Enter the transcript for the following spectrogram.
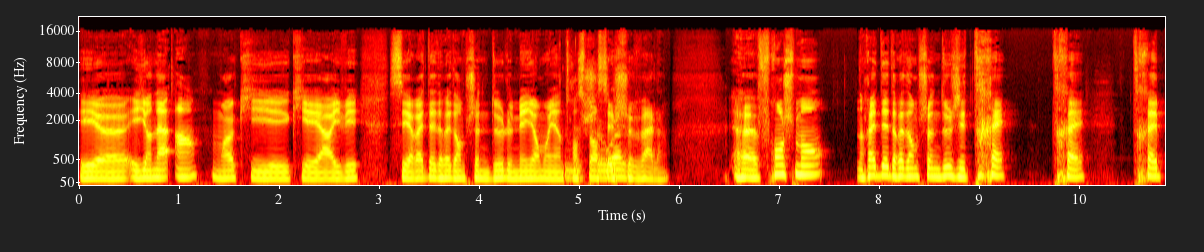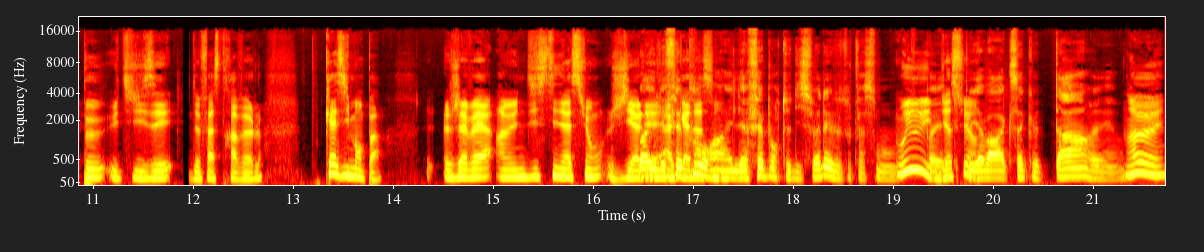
Et euh, il y en a un, moi, qui, qui est arrivé, c'est Red Dead Redemption 2, le meilleur moyen de transport, c'est le cheval. cheval. Euh, franchement, Red Dead Redemption 2, j'ai très, très, très peu utilisé de fast travel. Quasiment pas. J'avais un- une destination, j'y allais Ouais, Il est à fait pour, hein, il est fait pour te dissuader de toute façon. Oui, oui, Ouais, bien sûr. peux y avoir accès que tard et... Ouais.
